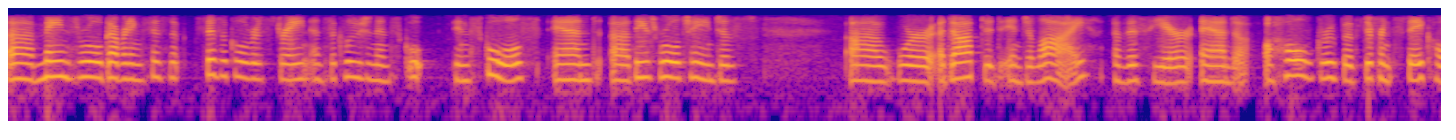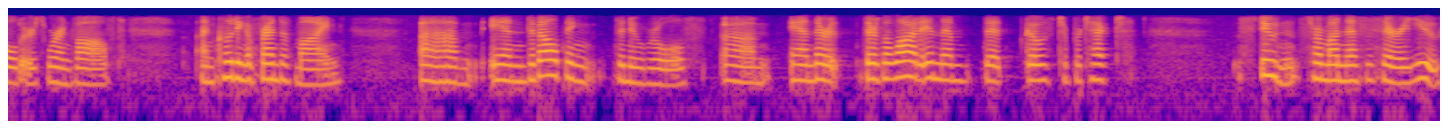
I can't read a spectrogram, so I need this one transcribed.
uh, Maine's rule governing phys- physical restraint and seclusion in school in schools, and uh, these rule changes uh, were adopted in July of this year, and a, a, whole group of different stakeholders were involved, including a friend of mine, um, in developing the new rules. Um, and there, there's a lot in them that goes to protect students from unnecessary use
